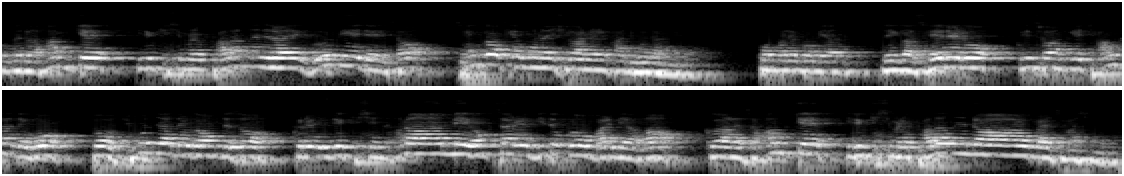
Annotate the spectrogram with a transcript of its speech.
오늘은 함께 일으키심을 받았느니라의 의미에 대해서 생각해보는 시간을 가지고자 합니다. 본문에 보면 너희가 세례로 그리스도와 함께 장사되고 또 죽은 자들 가운데서 그를 일으키신 하나님의 역사를 믿음으로 말미암아 그 안에서 함께 일으키심을 받았느니라고 말씀하십니다.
